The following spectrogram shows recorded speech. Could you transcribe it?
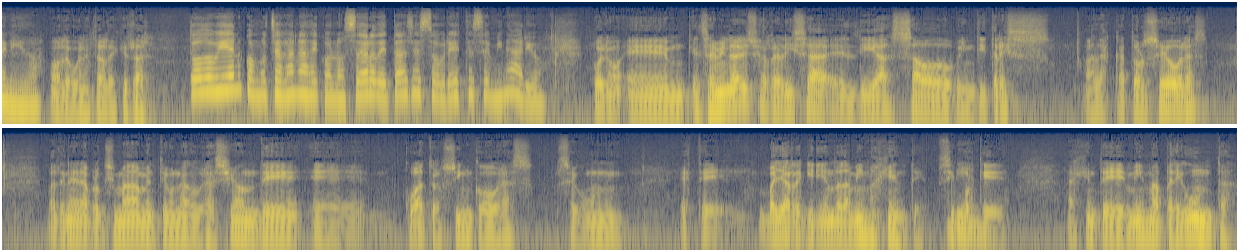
Bienvenido. Hola, buenas tardes, ¿qué tal? Todo bien, con muchas ganas de conocer detalles sobre este seminario. Bueno, eh, el seminario se realiza el día sábado 23 a las 14 horas. Va a tener aproximadamente una duración de eh, 4 o 5 horas, según este, vaya requiriendo la misma gente, sí, Bien. porque la gente misma pregunta.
